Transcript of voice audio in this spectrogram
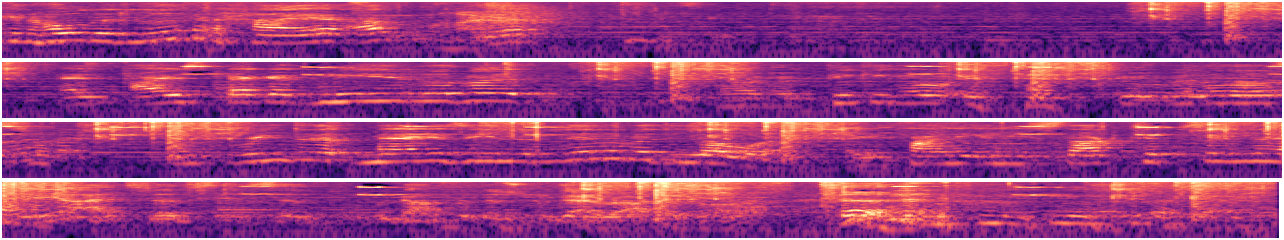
Can hold it a little bit higher up. Yeah. And eyes back at me a little bit. Uh, peeking over. That's good with a little And bring the magazine a little bit lower. Are you finding any stock tips in there? Yeah, it's just, it says, look out for this new guy, Robbie.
